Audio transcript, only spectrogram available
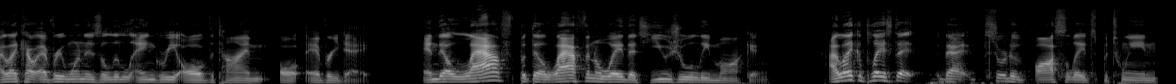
I like how everyone is a little angry all the time, all every day. And they'll laugh, but they'll laugh in a way that's usually mocking. I like a place that that sort of oscillates between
